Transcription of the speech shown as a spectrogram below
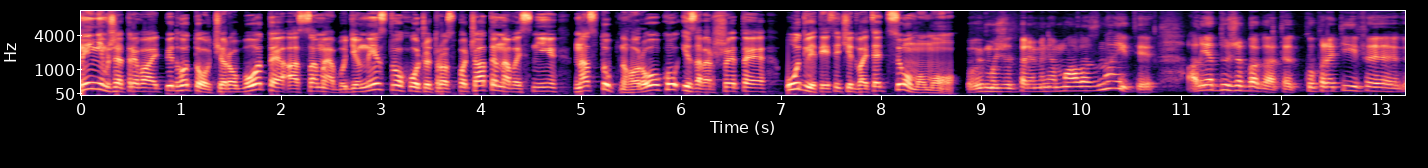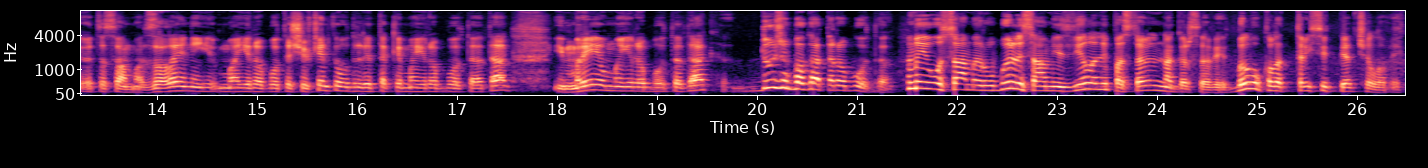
Нині вже тривають підготовчі роботи, а саме будівництво хочуть розпочати навесні наступного року і завершити у 2027-му. Ви, може, про мене мало знаєте, але я дуже багато. Кооператив, е, це саме, зелені мої роботи, Шевченко удали таке мої роботи, так? І Мреєв мої роботи, так? Дуже багато роботи. Ми його самі робили, самі зробили, поставили на горсовет. Було около 35 чоловік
